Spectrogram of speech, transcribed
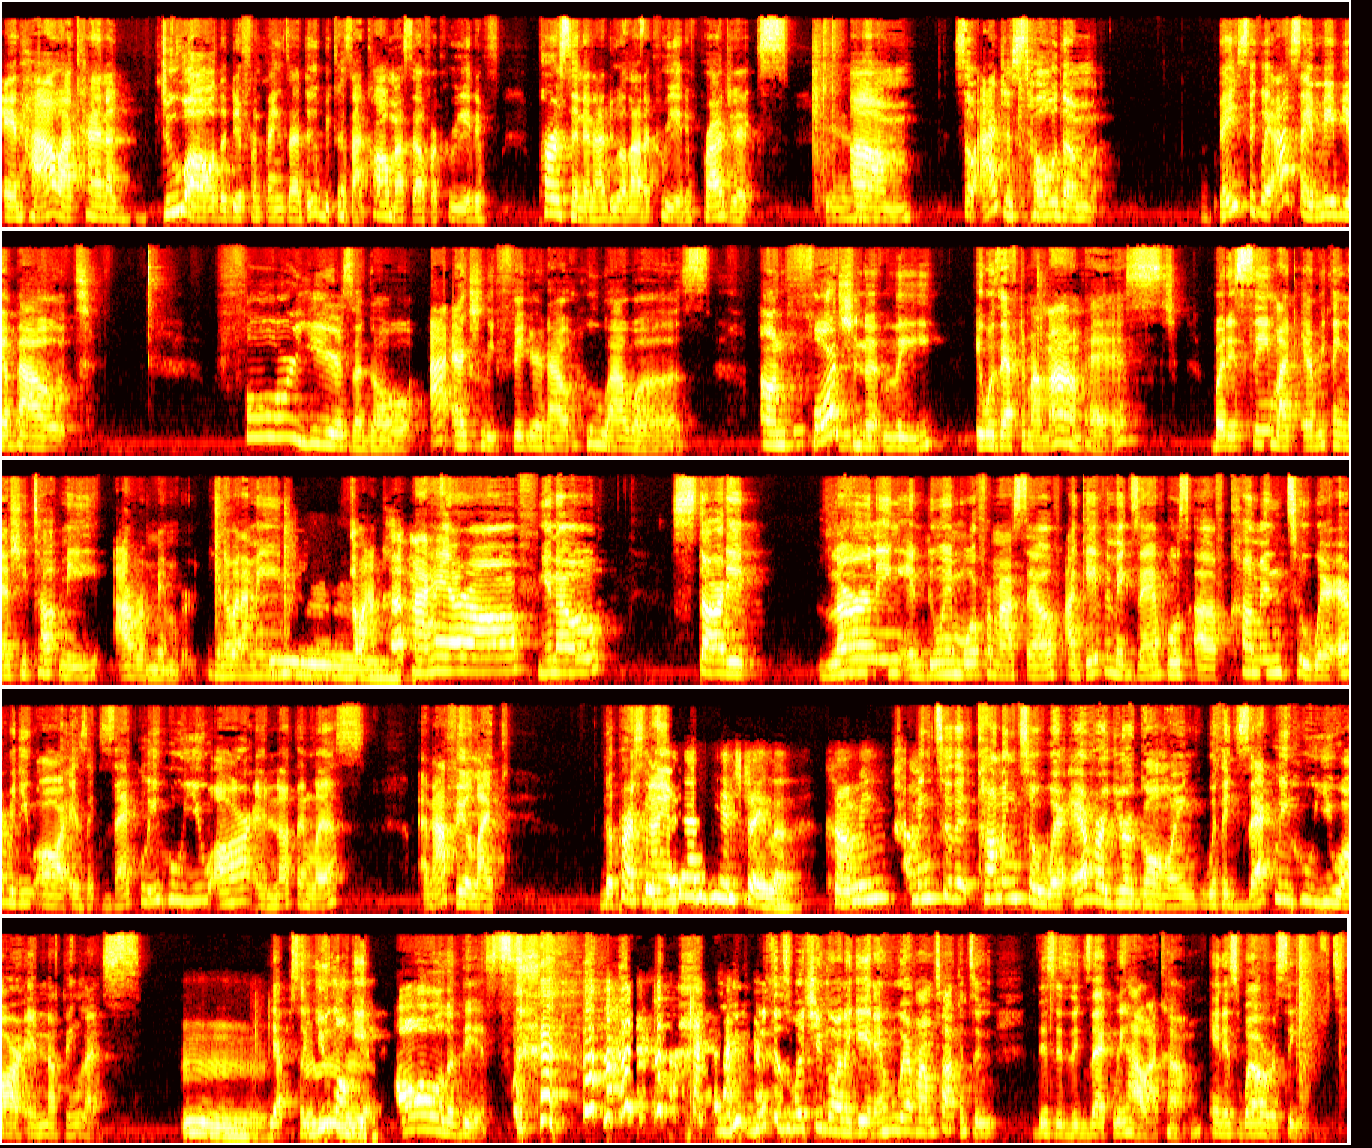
and how I kind of do all the different things I do because I call myself a creative person and I do a lot of creative projects. Yeah. Um, so I just told them basically, I say maybe about four years ago, I actually figured out who I was. Unfortunately, it was after my mom passed but it seemed like everything that she taught me, I remembered. You know what I mean? Mm. So I mm. cut my hair off, you know, started learning and doing more for myself. I gave them examples of coming to wherever you are is exactly who you are and nothing less. And I feel like the person I am that again, Shayla. Coming coming to the coming to wherever you're going with exactly who you are and nothing less. Mm. Yep. So mm. you're gonna get all of this. you, this is what you're going to get. And whoever I'm talking to, this is exactly how I come. And it's well received.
